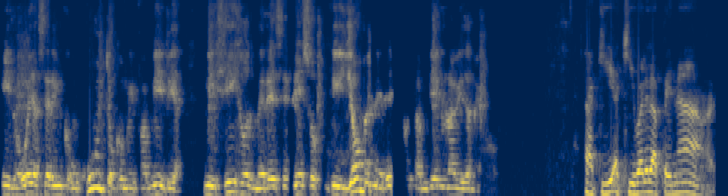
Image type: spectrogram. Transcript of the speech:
y lo voy a hacer en conjunto con mi familia. Mis hijos merecen eso y yo me merezco también una vida mejor. Aquí, aquí vale la pena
